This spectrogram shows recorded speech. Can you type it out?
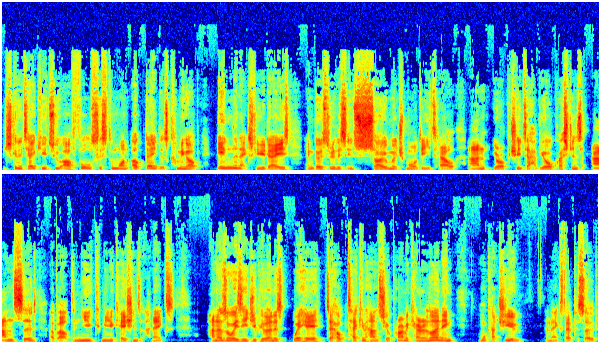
which is going to take you to our full SystmOne update that's coming up in the next few days and goes through this in so much more detail and your opportunity to have your questions answered about the new communications annex. And as always, EGP learners, we're here to help tech enhance your primary care and learning. And we'll catch you in the next episode.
